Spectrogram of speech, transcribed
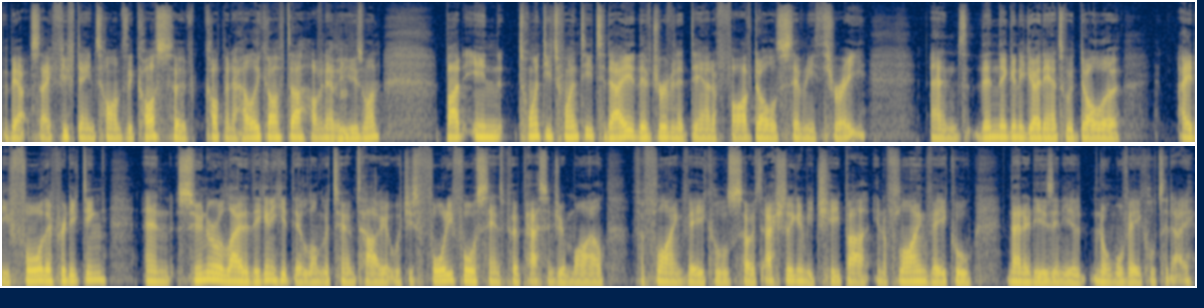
about, say, 15 times the cost of copping a helicopter. I've never mm-hmm. used one. But in 2020, today, they've driven it down to $5.73 and then they're going to go down to a dollar 84 they're predicting and sooner or later they're going to hit their longer term target which is 44 cents per passenger mile for flying vehicles. So it's actually going to be cheaper in a flying vehicle than it is in your normal vehicle today.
